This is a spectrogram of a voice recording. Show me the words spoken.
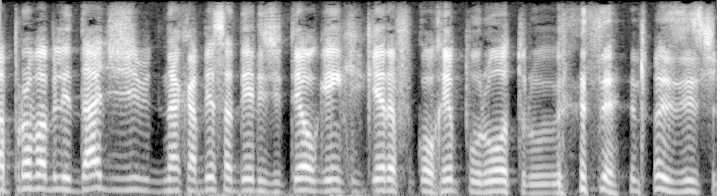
a probabilidade de, na cabeça deles de ter alguém que queira correr por outro não existe.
